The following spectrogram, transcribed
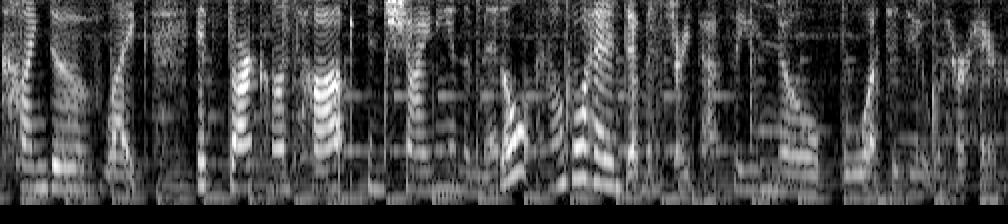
kind of like, it's dark on top and shiny in the middle. And I'll go ahead and demonstrate that so you know what to do with her hair.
